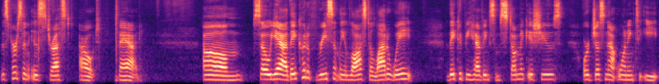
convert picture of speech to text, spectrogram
This person is stressed out bad. Um so yeah, they could have recently lost a lot of weight. They could be having some stomach issues or just not wanting to eat.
